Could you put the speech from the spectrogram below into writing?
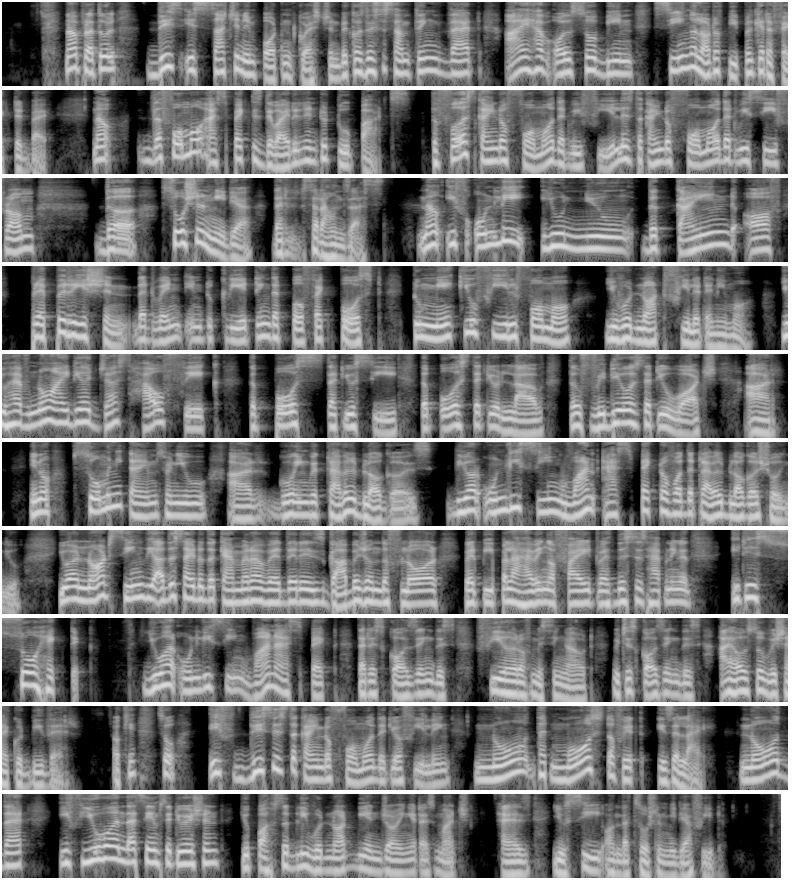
Now, Pratul, this is such an important question because this is something that I have also been seeing a lot of people get affected by. Now, the FOMO aspect is divided into two parts. The first kind of FOMO that we feel is the kind of FOMO that we see from the social media that surrounds us. Now, if only you knew the kind of preparation that went into creating that perfect post to make you feel FOMO, you would not feel it anymore. You have no idea just how fake the posts that you see, the posts that you love, the videos that you watch are. You know, so many times when you are going with travel bloggers, you are only seeing one aspect of what the travel blogger is showing you. You are not seeing the other side of the camera where there is garbage on the floor, where people are having a fight, where this is happening. It is so hectic you are only seeing one aspect that is causing this fear of missing out, which is causing this, I also wish I could be there. Okay. So if this is the kind of FOMO that you're feeling, know that most of it is a lie. Know that if you were in that same situation, you possibly would not be enjoying it as much as you see on that social media feed.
